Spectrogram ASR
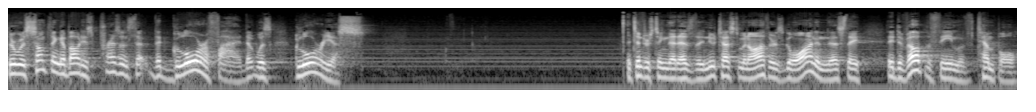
there was something about his presence that, that glorified, that was glorious. It's interesting that as the New Testament authors go on in this, they, they develop the theme of temple,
